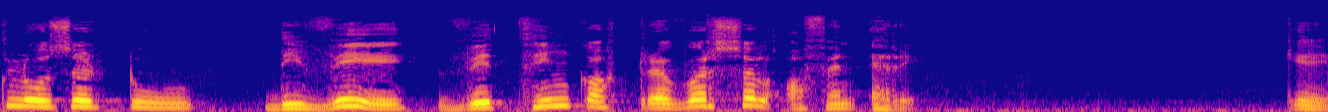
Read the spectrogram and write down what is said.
closer to the way we think of traversal of an array کہ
